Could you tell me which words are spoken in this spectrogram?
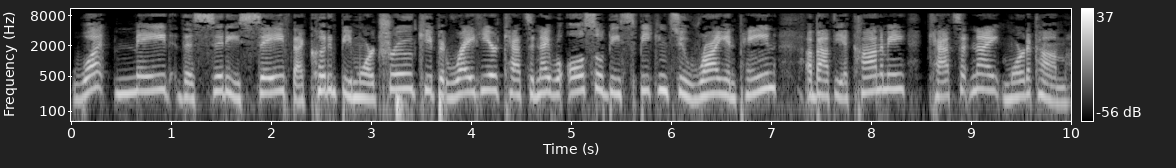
What Made the City Safe. That couldn't be more true. Keep it right here. Cats at Night will also be speaking to Ryan Payne about the economy. Cats at Night, more to come.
